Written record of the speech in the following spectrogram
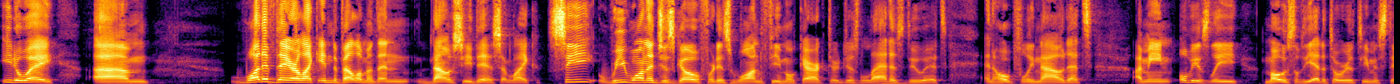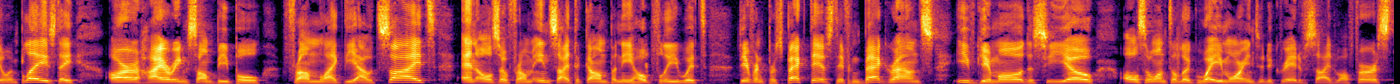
Either way, um, what if they are like in development and now see this and like, see, we want to just go for this one female character, just let us do it. And hopefully now that, I mean, obviously most of the editorial team is still in place. They are hiring some people from like the outside and also from inside the company, hopefully with different perspectives, different backgrounds. Yves Guillemot, the CEO, also want to look way more into the creative side. While first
